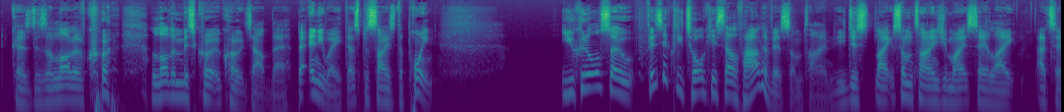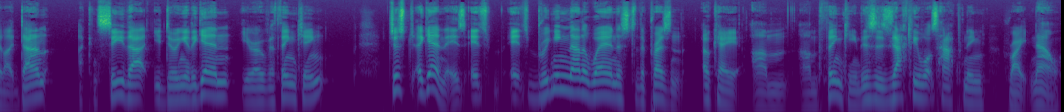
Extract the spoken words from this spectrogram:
because there's a lot of a lot of misquoted quotes out there. But anyway, that's besides the point you can also physically talk yourself out of it sometimes. You just like sometimes you might say like I'd say like Dan, I can see that you're doing it again. You're overthinking. Just again, it's it's it's bringing that awareness to the present. Okay, um, I'm thinking this is exactly what's happening right now.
